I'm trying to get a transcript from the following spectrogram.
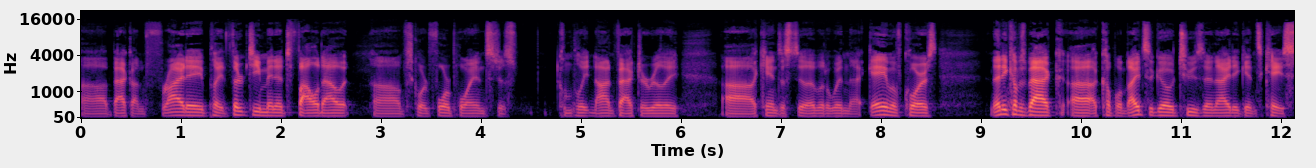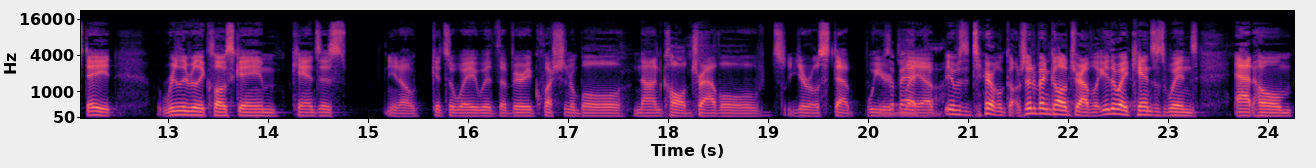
uh, back on Friday. Played 13 minutes, fouled out, uh, scored four points, just complete non-factor really. Uh, Kansas still able to win that game, of course. Then he comes back uh, a couple nights ago, Tuesday night against K State. Really, really close game. Kansas you know, gets away with a very questionable non-called travel Euro step weird bad layup. call. It was a terrible call. Should have been called travel. Either way, Kansas wins at home,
